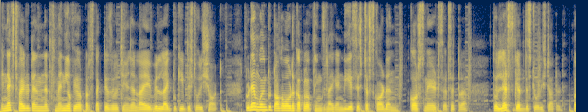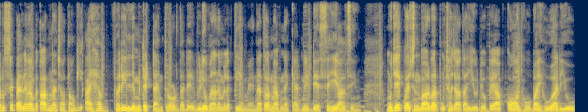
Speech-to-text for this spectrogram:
In next 5 to 10 minutes, many of your perspectives will change, and I will like to keep the story short. Today, I'm going to talk about a couple of things like NDA, Sister Squadron, course mates, etc. तो let's get the story started पर उससे पहले मैं बता देना चाहता हूँ कि I have very limited time throughout the day video बनाने में लगती है मेहनत और मैं अपने अकेडमी डेज़ से ही आलसी हूँ। मुझे एक क्वेश्चन बार बार पूछा जाता है यूट्यूब पे आप कौन हो बाई हु आर यू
